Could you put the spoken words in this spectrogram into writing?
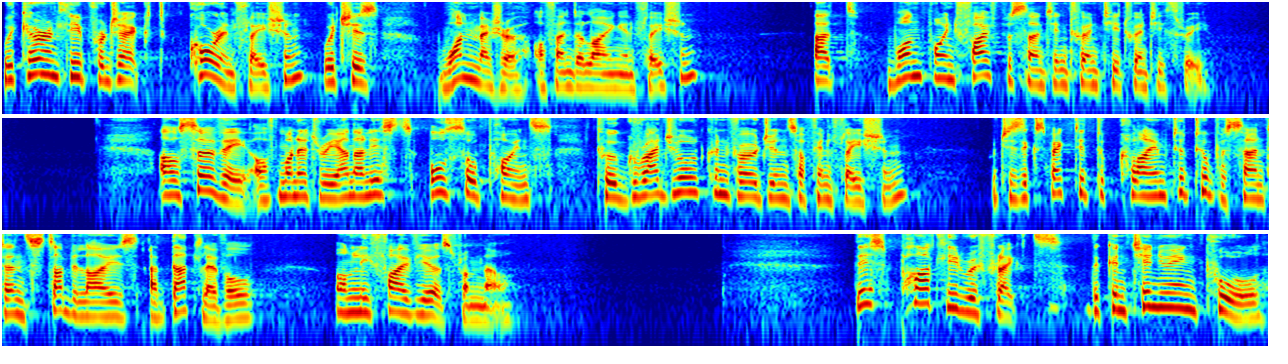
We currently project core inflation, which is one measure of underlying inflation, at 1.5% in 2023. Our survey of monetary analysts also points to a gradual convergence of inflation, which is expected to climb to 2% and stabilize at that level only five years from now. This partly reflects the continuing pull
